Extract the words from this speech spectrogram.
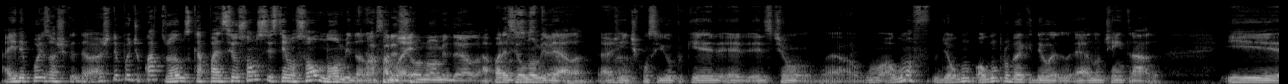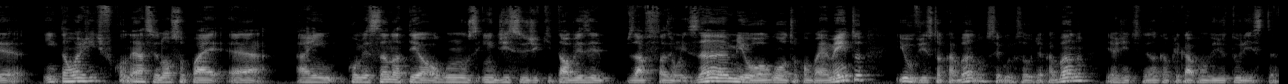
Aí depois, acho que, acho que depois de quatro anos que apareceu só no sistema, só o nome da nossa apareceu mãe. Apareceu o nome dela. Apareceu o nome sistema. dela. A ah. gente conseguiu porque eles tinham é, alguma, alguma, de algum, algum problema que deu, é, não tinha entrado. E então a gente ficou nessa. E o nosso pai é, aí, começando a ter alguns indícios de que talvez ele precisava fazer um exame ou algum outro acompanhamento e o visto acabando, o seguro saúde acabando, e a gente tendo que aplicar para um vídeo turista.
